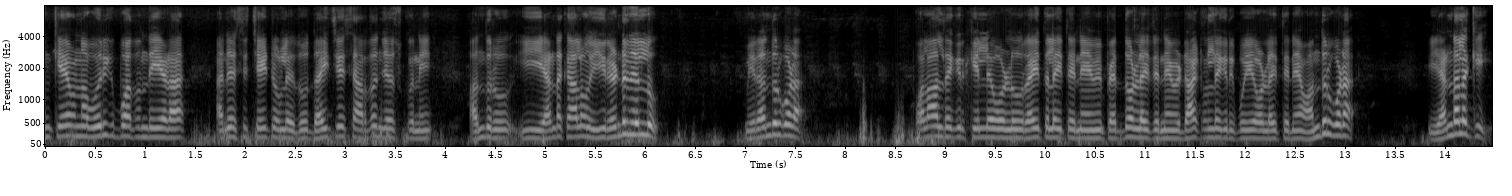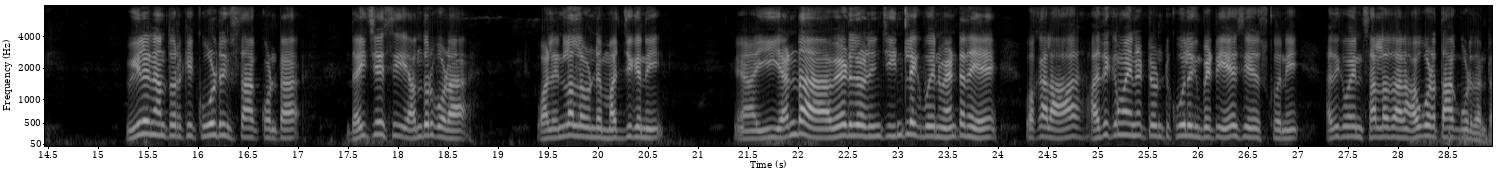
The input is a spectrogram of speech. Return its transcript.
ఇంకేమన్నా ఒరిగిపోతుంది ఇక్కడ అనేసి చేయటం లేదు. దయచేసి అర్థం చేసుకుని అందరూ ఈ ఎండాకాలం ఈ రెండు నెలలు మీరందరూ కూడా పొలాల దగ్గరికి వెళ్ళేవాళ్ళు రైతులైతేనేమి పెద్దోళ్ళు అయితేనేమి డాక్టర్ల దగ్గరికి పోయేవాళ్ళు అయితేనేమి అందరూ కూడా ఈ ఎండలకి వీలైనంతవరకు కూల్ డ్రింక్స్ తాగకుండా దయచేసి అందరూ కూడా వాళ్ళ ఇళ్ళల్లో ఉండే మజ్జిగని ఈ ఎండ వేడిలో నుంచి ఇంట్లోకి పోయిన వెంటనే ఒకవేళ అధికమైనటువంటి కూలింగ్ పెట్టి ఏసీ వేసుకొని అధికమైన చల్లదనం అవి కూడా తాగకూడదంట.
